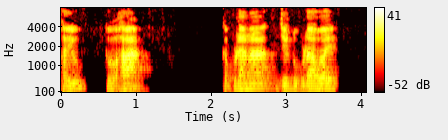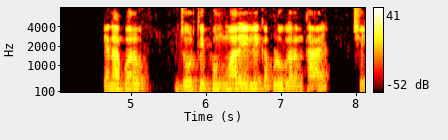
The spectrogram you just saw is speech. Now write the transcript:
થયું તો હા, કપડાના જે ટુકડા હોય તેના પર જોરથી ફૂંક મારે એટલે કપડું ગરમ થાય છે.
